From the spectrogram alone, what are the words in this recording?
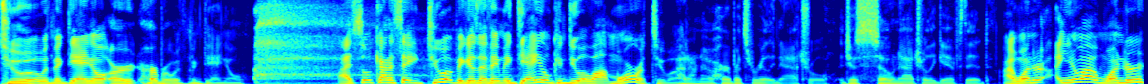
Tua with McDaniel or Herbert with McDaniel? I still kind of say Tua because I think McDaniel can do a lot more with Tua. I don't know. Herbert's really natural. Just so naturally gifted. I wonder. You know, what I wonder.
